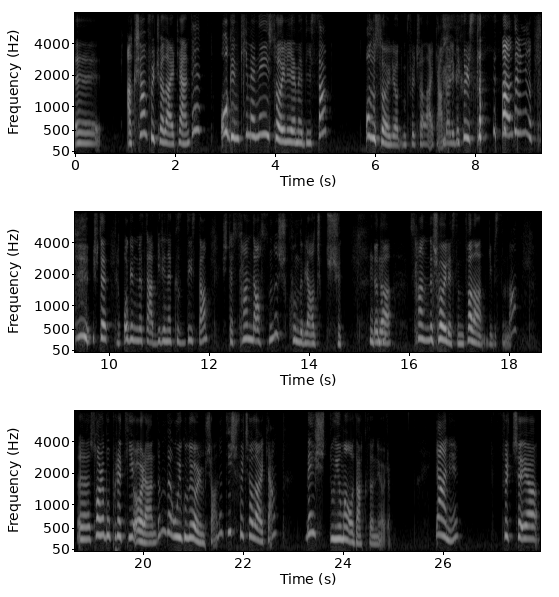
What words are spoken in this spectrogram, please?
Ee, akşam fırçalarken de o gün kime neyi söyleyemediysem onu söylüyordum fırçalarken böyle bir hırsla. İşte o gün mesela birine kızdıysam işte sen de aslında şu konuda birazcık düşün. Ya da sen de şöylesin falan gibisinden. Ee, sonra bu pratiği öğrendim ve uyguluyorum şu anda. Diş fırçalarken beş duyuma odaklanıyorum. Yani fırçaya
